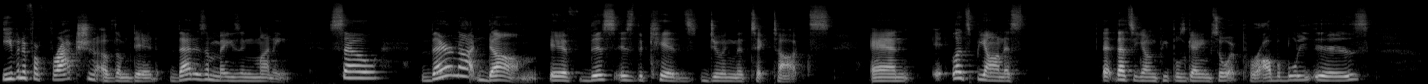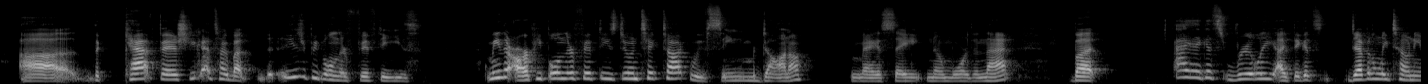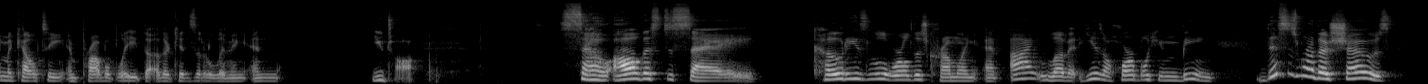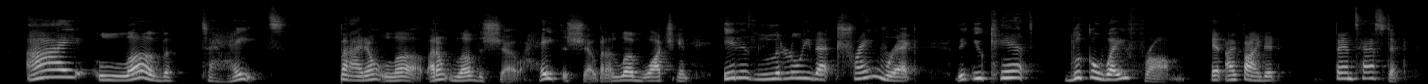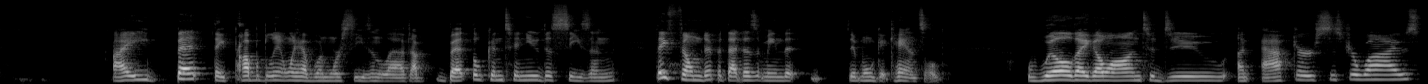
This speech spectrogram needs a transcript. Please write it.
Even if a fraction of them did, that is amazing money. So they're not dumb if this is the kids doing the TikToks. And it, let's be honest, that's a young people's game, so it probably is. Uh, the catfish, you gotta talk about, these are people in their 50s. I mean, there are people in their 50s doing TikTok. We've seen Madonna. May I say no more than that. But I think it's really, I think it's definitely Tony Mykelti and probably the other kids that are living in Utah. So, all this to say, Kody's little world is crumbling, and I love it. He is a horrible human being. This is one of those shows I love to hate, but I don't love. I don't love the show. I hate the show, but I love watching it. It is literally that train wreck that you can't look away from. And I find it fantastic. I bet they probably only have one more season left. I bet they'll continue this season. They filmed it, but that doesn't mean that it won't get canceled. Will they go on to do an after Sister Wives?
